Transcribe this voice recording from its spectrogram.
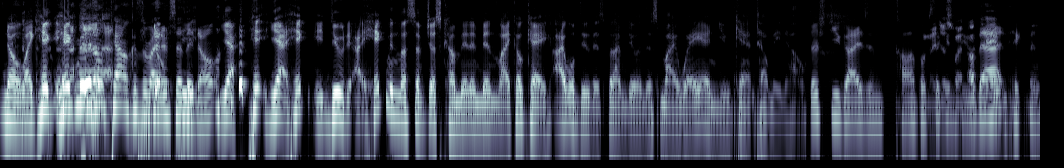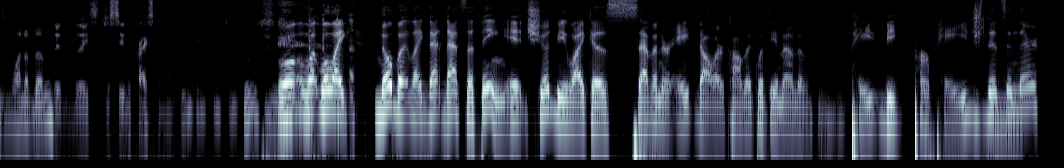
no, like Hick, They Hickman. don't count because the writer No, said he- they don't. yeah, Hi- yeah, Hick, dude, Hickman must have just come in and been like, "Okay, I will do this, but I'm doing this my way, and you can't tell me no." There's few guys in comic books that can went, do "Okay, that, and Hickman's one of them. They, they just see the price going up. Ding ding ding ding. Hmm. Well, well, well, like no, but like that. That's the thing. It should be like a seven or eight dollar comic with the amount of pay be per page that's in Mhm. there.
